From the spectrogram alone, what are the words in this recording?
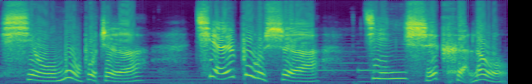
朽木不折；锲而不舍，金石可镂。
